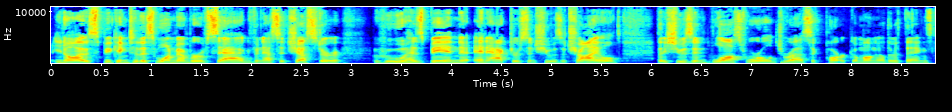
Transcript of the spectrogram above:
You know, I was speaking to this one member of SAG, Vanessa Chester, who has been an actor since she was a child. That she was in Lost World, Jurassic Park, among other things.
